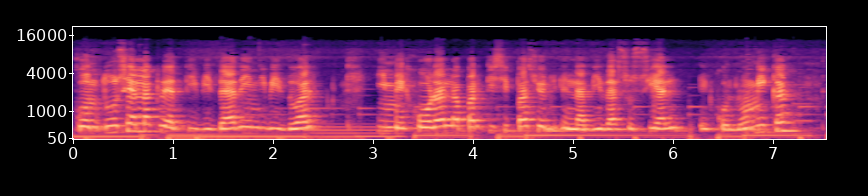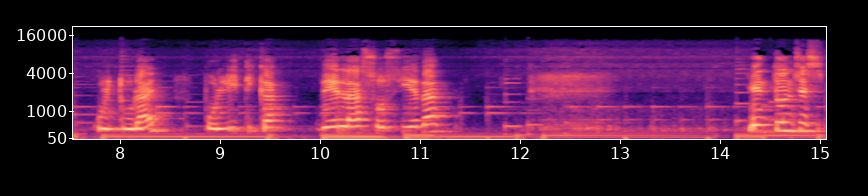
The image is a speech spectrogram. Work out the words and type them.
conduce a la creatividad individual y mejora la participación en la vida social, económica, cultural, política de la sociedad. Entonces,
